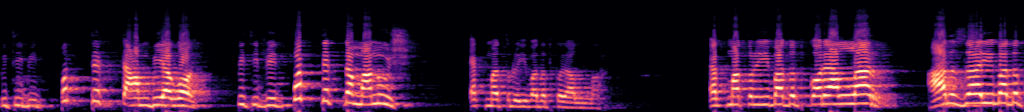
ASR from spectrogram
পৃথিবীর প্রত্যেকটা আম্বিয়াগণ, পৃথিবীর প্রত্যেকটা মানুষ একমাত্র ইবাদত করে আল্লাহ। একমাত্র ইবাদত করে আল্লাহর। আর যা ইবাদত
